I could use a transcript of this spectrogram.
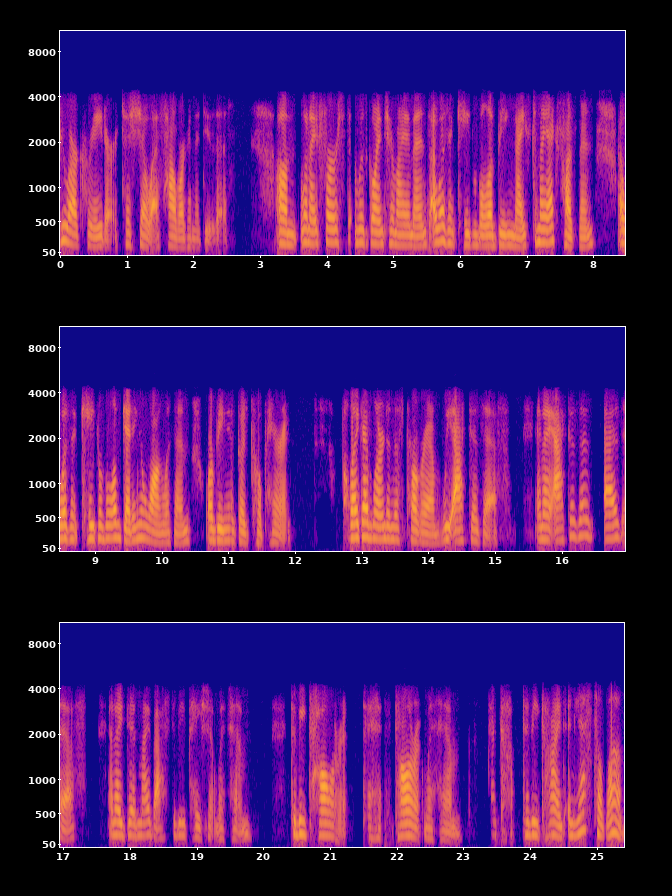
to our Creator, to show us how we're going to do this. Um, when I first was going through my amends, I wasn't capable of being nice to my ex husband. I wasn't capable of getting along with him or being a good co parent. Like I've learned in this program, we act as if. And I act as, as if, and I did my best to be patient with him, to be tolerant, to tolerant with him, to, to be kind, and yes, to love,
